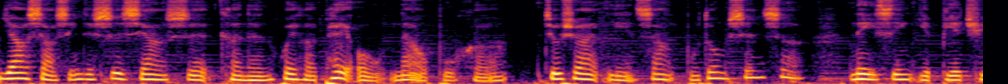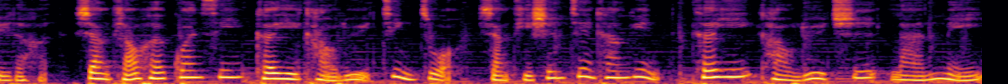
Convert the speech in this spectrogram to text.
要小心的事项是，可能会和配偶闹不和，就算脸上不动声色，内心也憋屈的很。想调和关系，可以考虑静坐。想提升健康运，可以考虑吃蓝莓。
